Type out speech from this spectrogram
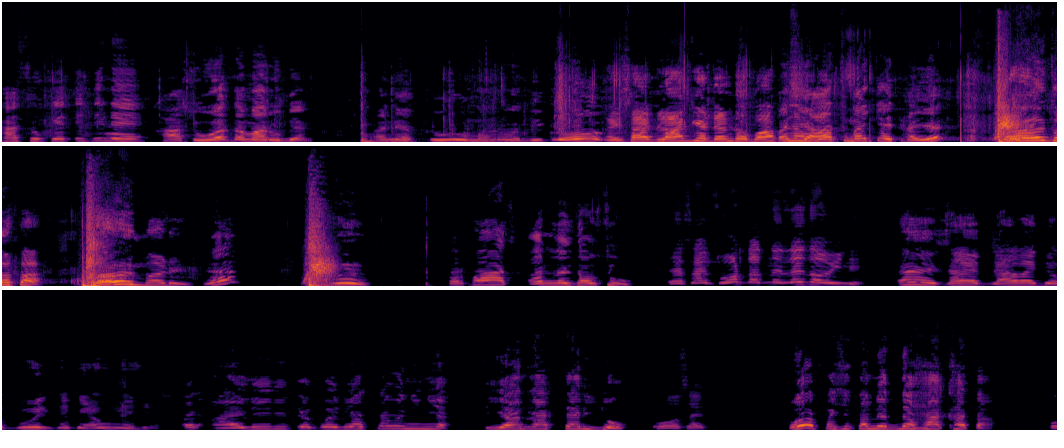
હાસુ કેતી હતી ને. ખાસું હો તમારું બેન. અને તું મારો દીકરો એ સાહેબ લાગે દંડો બાપ પછી હાથમાં ક્યાંય થાય ઓય બાપા ઓય માડી હે? હે. સરપંચ આને લઈ જાવ છું. એ સાહેબ છોડતા જ નહીં લઈ જાવ ઈને એ સાહેબ જાવા દો ભૂલ થઈ ગઈ આવું નહીં અને આવી રીતે કોઈ વ્યસ્ત હોય ને ધ્યાન રાખતા રહીજો. ઓ સાહેબ. હો પછી તમે જ ના હા ખાતા. ઓ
